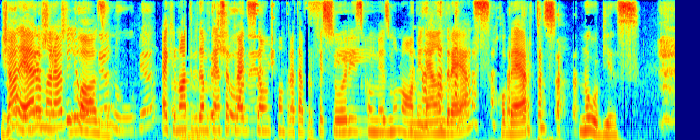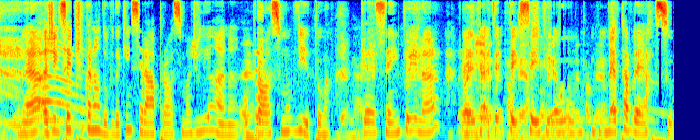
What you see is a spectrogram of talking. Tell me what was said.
Já Núbia, era né, gente? maravilhosa. Núbia, Núbia. É que o Notre Dame tem essa Fechou, tradição né? de contratar professores Sim. com o mesmo nome, né? Andrés, Robertos, Núbias. Né? A gente sempre fica na dúvida: quem será a próxima Juliana? É. O próximo Vitor? Que é sempre, né? É, tem, sempre é o metaverso. metaverso.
